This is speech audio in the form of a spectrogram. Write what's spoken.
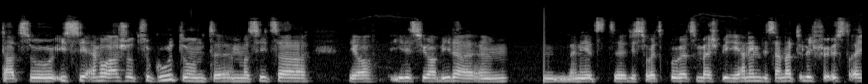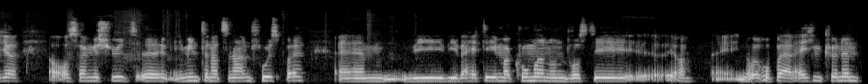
dazu ist sie einfach auch schon zu gut und äh, man sieht es ja, jedes Jahr wieder. Ähm, wenn ich jetzt äh, die Salzburger zum Beispiel hernehme, die sind natürlich für Österreicher Aushängeschild äh, im internationalen Fußball, ähm, wie, wie weit die immer kommen und was die äh, ja, in Europa erreichen können.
